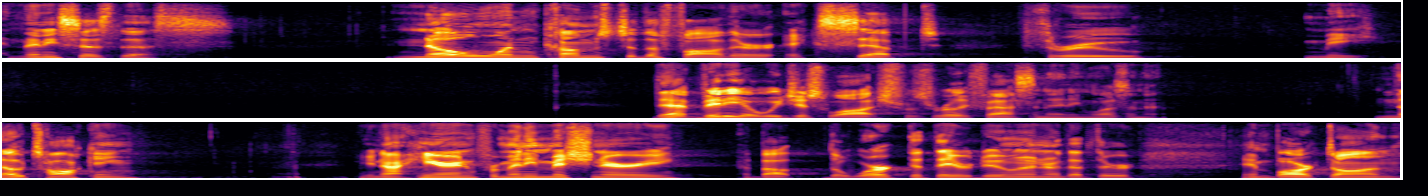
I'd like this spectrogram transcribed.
And then he says this No one comes to the Father except through me. That video we just watched was really fascinating, wasn't it? No talking. You're not hearing from any missionary about the work that they are doing or that they're embarked on.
